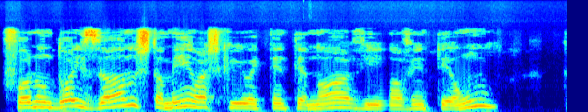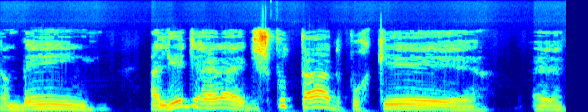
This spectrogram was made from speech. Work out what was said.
foram dois anos também, eu acho que 89 e 91 também. Ali era disputado, porque é,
